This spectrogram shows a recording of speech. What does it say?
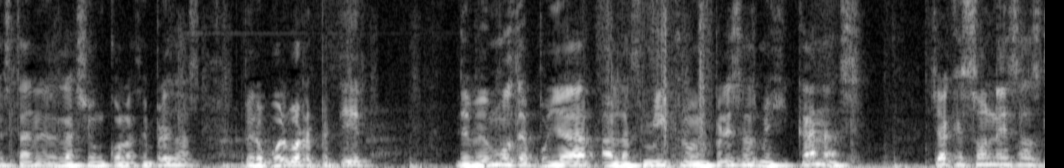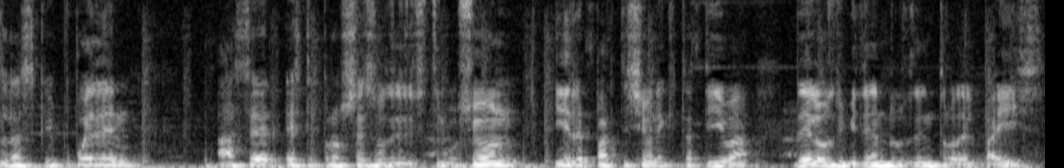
están en relación con las empresas, pero vuelvo a repetir, debemos de apoyar a las microempresas mexicanas, ya que son esas las que pueden hacer este proceso de distribución y repartición equitativa de los dividendos dentro del país.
